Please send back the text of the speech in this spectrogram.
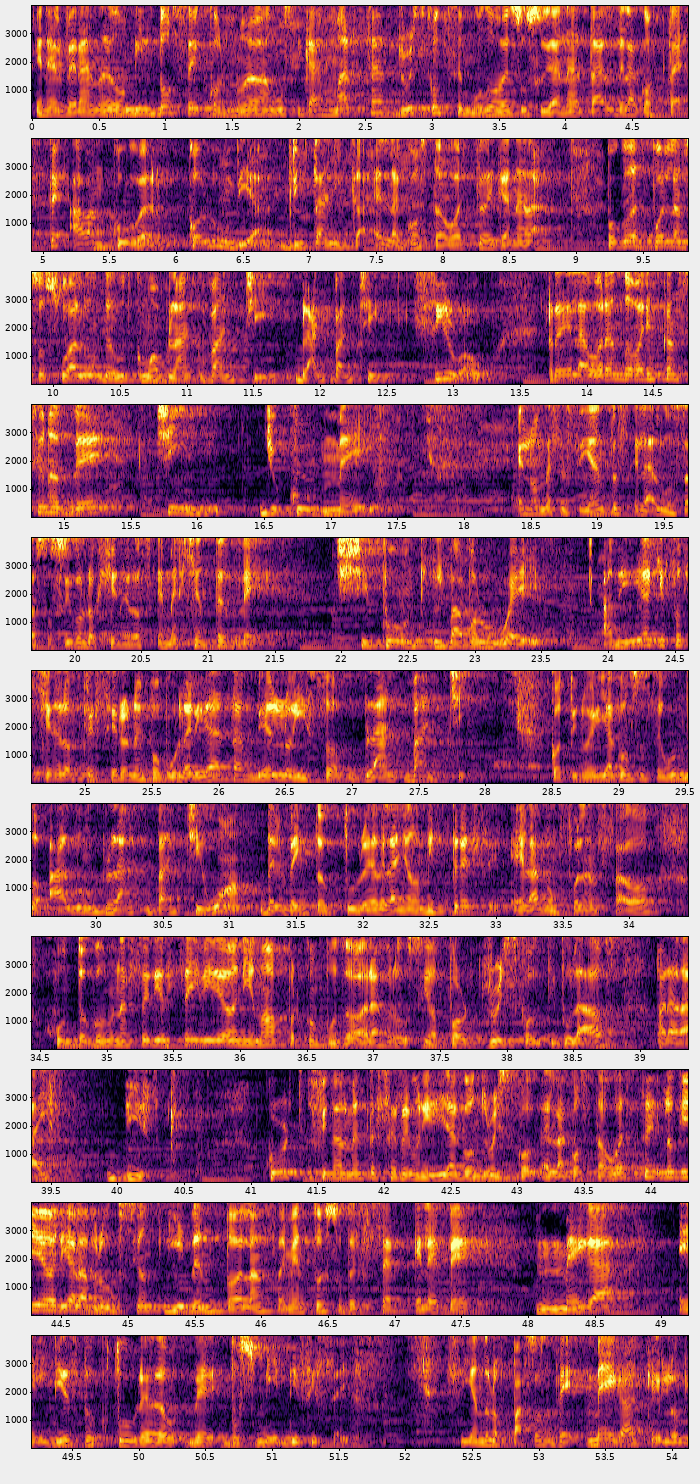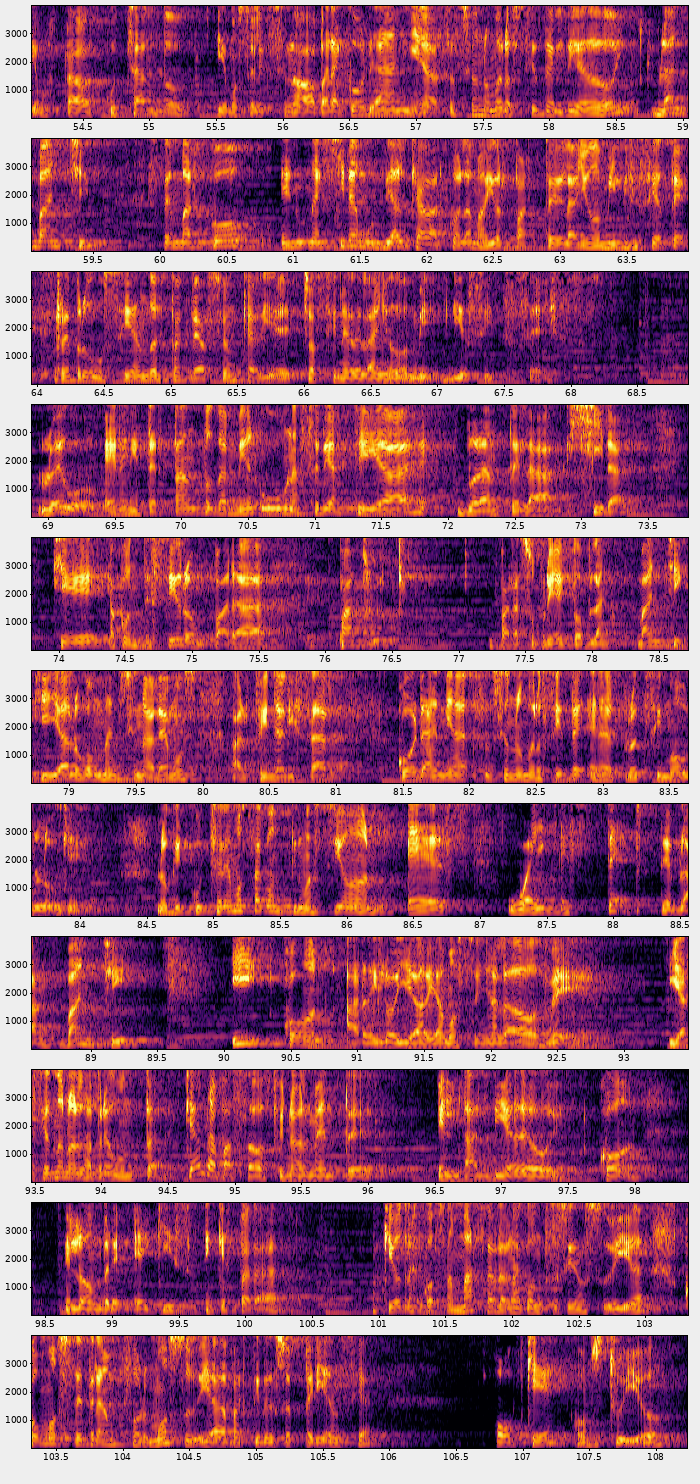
En el verano de 2012, con nueva música en marcha, Driscoll se mudó de su ciudad natal de la costa este a Vancouver, Columbia, Británica, en la costa oeste de Canadá. Poco después lanzó su álbum debut como Black Banshee, Black Banshee Zero, reelaborando varias canciones de Shinjuku Mei. En los meses siguientes, el álbum se asoció con los géneros emergentes de Shipunk y Vaporwave. A medida que esos géneros crecieron en popularidad, también lo hizo Blank Banshee. Continuaría con su segundo álbum Blank Banshee One del 20 de octubre del año 2013. El álbum fue lanzado junto con una serie de 6 videos animados por computadoras producidos por Driscoll titulados Paradise Disc. Kurt finalmente se reuniría con Driscoll en la costa oeste, lo que llevaría a la producción y eventual lanzamiento de su tercer LP Mega el 10 de octubre de 2016. Siguiendo los pasos de Mega, que es lo que hemos estado escuchando y hemos seleccionado para Corania, sesión número 7 del día de hoy, Blank Banshee se embarcó en una gira mundial que abarcó la mayor parte del año 2017, reproduciendo esta creación que había hecho a fines del año 2016. Luego, en el intertanto, también hubo una serie de actividades durante la gira que acontecieron para Patrick, para su proyecto Blank Banshee, que ya lo mencionaremos al finalizar Corania, sesión número 7, en el próximo bloque. Lo que escucharemos a continuación es Wait a Step de Blank Banshee y con arreglo ya habíamos señalado de... Y haciéndonos la pregunta, ¿qué habrá pasado finalmente el, al día de hoy con el hombre X? ¿En qué estará? ¿Qué otras cosas más habrán acontecido en su vida? ¿Cómo se transformó su vida a partir de su experiencia? O que construyó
